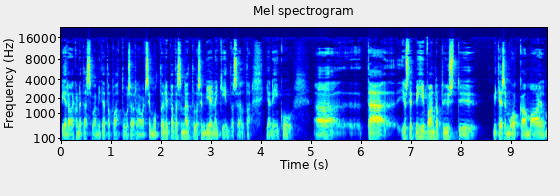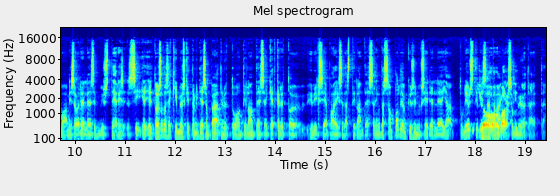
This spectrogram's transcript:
vieraillaanko ne tässä vai mitä tapahtuu seuraavaksi, mutta ylipäätänsä näyttää tosi mielenkiintoiselta, ja niin kuin, äh, tämä, just, että mihin Vanda pystyy, miten se muokkaa maailmaa, niin se on edelleen se mysteeri. Ja toisaalta sekin myöskin, että miten se on päätynyt tuohon tilanteeseen, ketkä nyt on hyviksi ja pahiksi tässä tilanteessa. Niin tässä on paljon kysymyksiä edelleen, ja tuli just lisää Joo, tämän myötä. Että...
